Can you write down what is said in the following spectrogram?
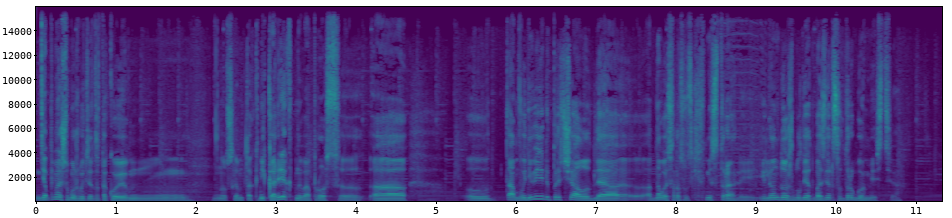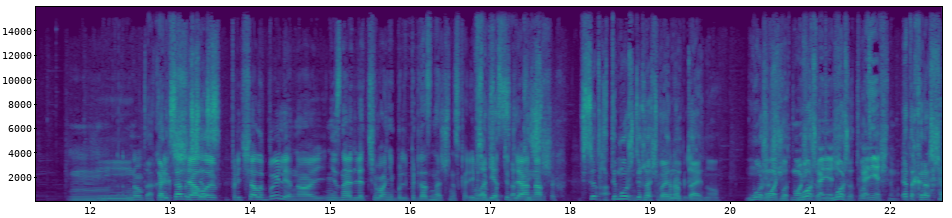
Я понимаю, что, может быть, это такой, ну, скажем так, некорректный вопрос. а, э, Там вы не видели причала для одного из французских мистралей? Или он должен был где-то базироваться в другом месте? Ну, так, Александр причалы, сейчас- причалы были, но не знаю, для чего они были предназначены. Скорее Молодец, всего, для отлично. наших. Все-таки А, ты можешь держать наших военную кораблей. тайну? Можешь, Может, вот, может, может, конечно, может, вот. конечно. Это хорошо.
